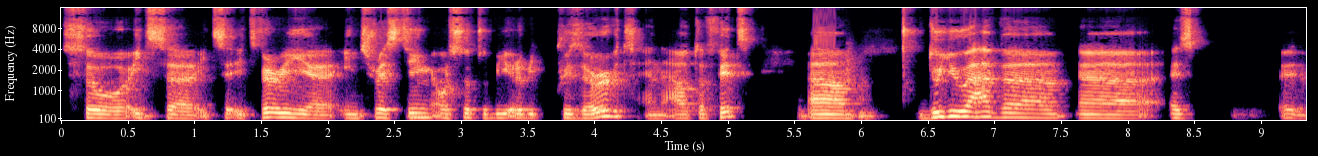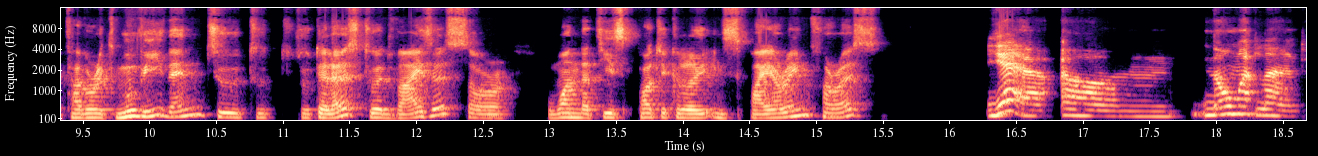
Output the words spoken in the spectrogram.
So it's uh, it's it's very uh, interesting also to be a little bit preserved and out of it. Um, do you have a, a, a, favorite movie then to, to to tell us to advise us or one that is particularly inspiring for us? Yeah, um, Nomadland.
